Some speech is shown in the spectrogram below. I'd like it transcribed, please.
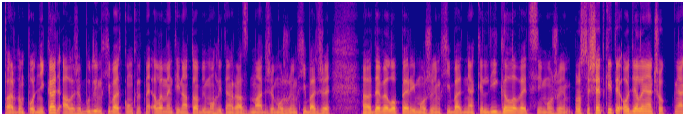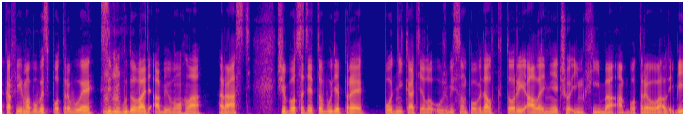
pardon, podnikať, ale že budú im chýbať konkrétne elementy na to, aby mohli ten rast mať, že môžu im chýbať, že uh, developery, môžu im chýbať nejaké legal veci, môžu im, proste všetky tie oddelenia, čo nejaká firma vôbec potrebuje si uh-huh. vybudovať, aby mohla rásť. Čiže v podstate to bude pre podnikateľov, už by som povedal, ktorí ale niečo im chýba a potrebovali by.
